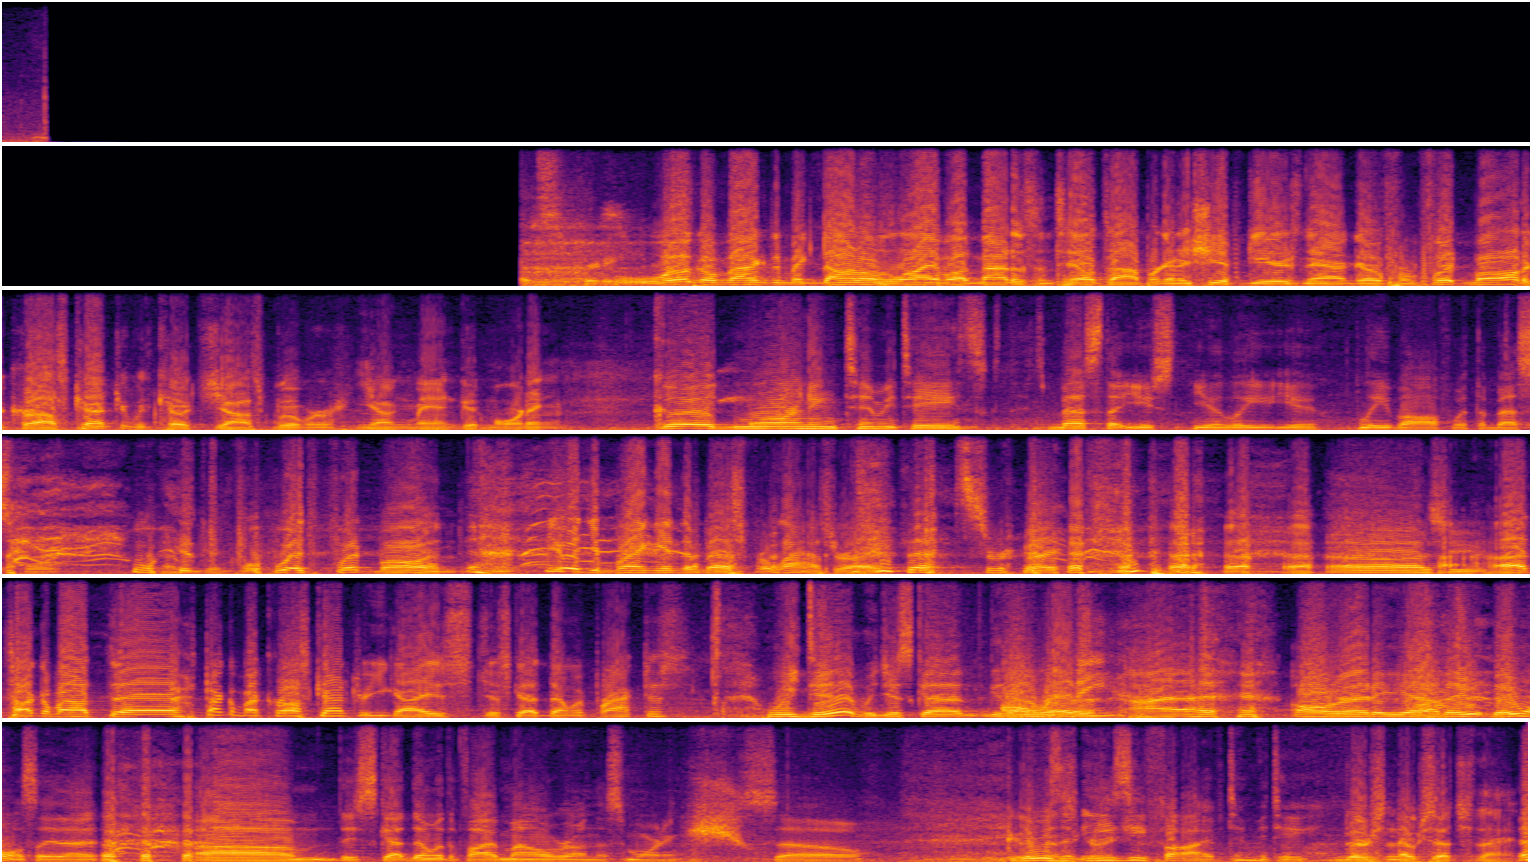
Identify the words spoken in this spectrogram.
Welcome back to McDonald's Live on Madison's Hilltop. We're going to shift gears now and go from football to cross country with Coach Josh Wilbur. Young man, good morning. Good morning, Timmy T. It's, it's best that you you leave, you leave off with the best sport. with, with football, and you you bring in the best for last, right? That's right. oh shoot. Uh, talk about uh, talk about cross country. You guys just got done with practice. We did. We just got done with Already? the- I, already, yeah. They, they won't say that. Um, they just got done with the five mile run this morning. So it was Goodness an easy five, Timothy. There's no such thing.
